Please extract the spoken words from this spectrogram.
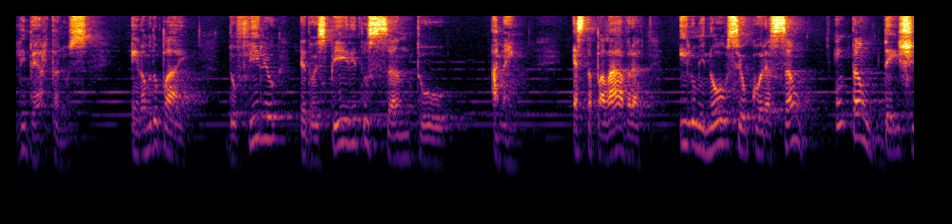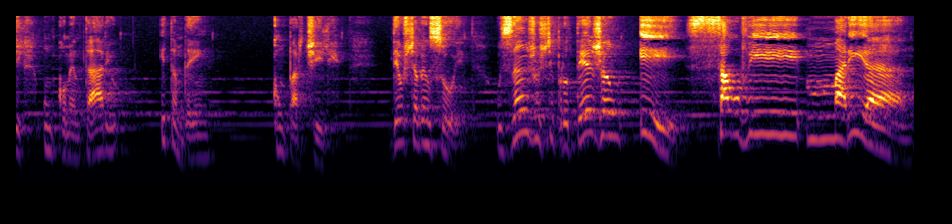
Liberta-nos. Em nome do Pai, do Filho e do Espírito Santo. Amém. Esta palavra iluminou seu coração? Então deixe um comentário e também compartilhe. Deus te abençoe os anjos te protejam e salve Maria!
